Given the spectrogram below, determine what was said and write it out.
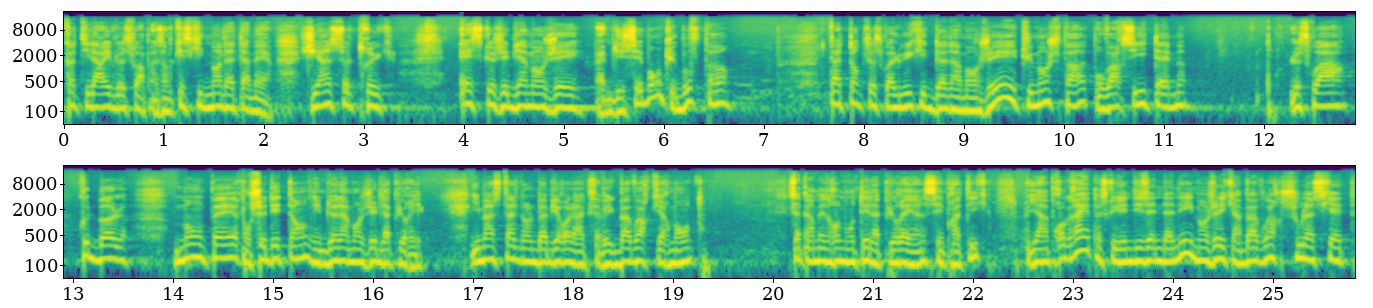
quand il arrive le soir, par exemple, qu'est-ce qu'il demande à ta mère? J'ai un seul truc. Est-ce que j'ai bien mangé Il me dit c'est bon, tu bouffes pas. T'attends que ce soit lui qui te donne à manger et tu manges pas pour voir s'il t'aime. Le soir, coup de bol, mon père, pour se détendre, il me donne à manger de la purée. Il m'installe dans le baby relax avec bavoir qui remonte. Ça permet de remonter la purée, hein, c'est pratique. Il y a un progrès parce qu'il y a une dizaine d'années, il mangeait avec un bavoir sous l'assiette.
